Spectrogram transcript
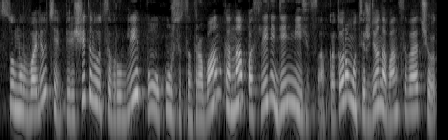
суммы в валюте пересчитываются в рубли по курсу Центробанка на последний день месяца, в котором утвержден авансовый отчет.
